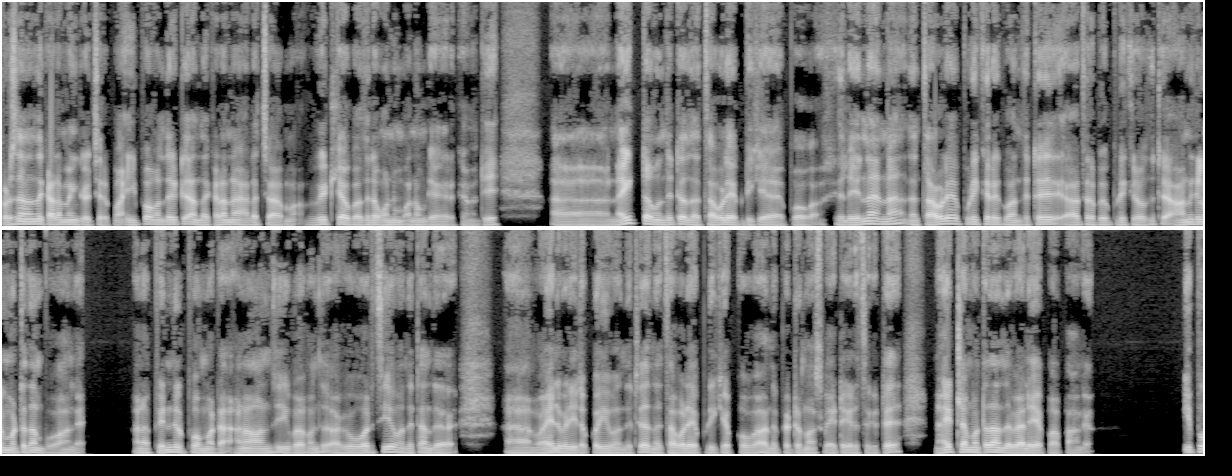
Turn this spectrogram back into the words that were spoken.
புருஷன் வந்து கடமைக்கு வச்சுருப்பான். இப்போ வந்துட்டு அந்த கடனை அடைச்சாமல் வீட்டிலே உட்காந்துட்டு ஒன்றும் பண்ண முடியாமல் இருக்க வேண்டி. நைட்டை வந்துட்டு அந்த தவளையை பிடிக்க போவான் இதில் என்னன்னா அந்த தவளையை பிடிக்கிறதுக்கு வந்துட்டு ஆற்றுல போய் பிடிக்கிற வந்துட்டு ஆண்கள் மட்டும் தான் போவாங்க. ஆனால் பெண்கள் போக மாட்டான் ஆனால் வந்து இவள் வந்து அவ ஒருத்தியே வந்துட்டு அந்த வயல்வெளியில் போய் வந்துட்டு அந்த தவளையை பிடிக்க போவா. அந்த பெட்ரோல் மாஸ் லைட்டை எடுத்துக்கிட்டு நைட்டில் மட்டும் தான் அந்த வேலையை பார்ப்பாங்க. இப்போ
